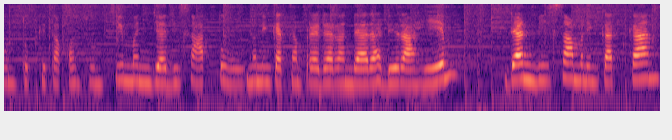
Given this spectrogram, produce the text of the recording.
untuk kita konsumsi menjadi satu. Meningkatkan peredaran darah di rahim dan bisa meningkatkan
